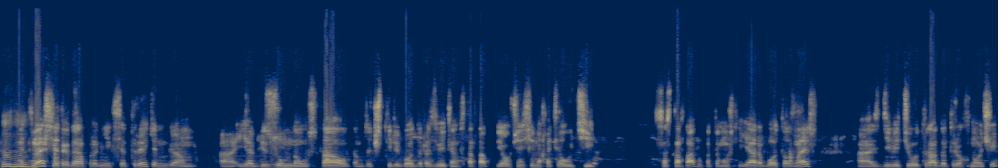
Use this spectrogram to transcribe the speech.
Mm-hmm. А ты знаешь, я тогда проникся трекингом, а, я безумно устал там за 4 года развитием стартапа, я очень сильно хотел уйти со стартапа, потому что я работал, знаешь, а, с 9 утра до 3 ночи,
